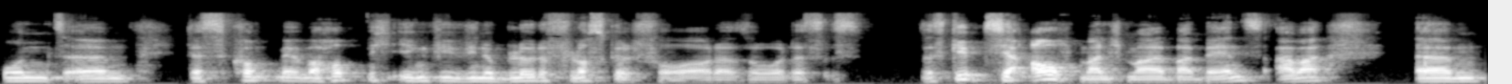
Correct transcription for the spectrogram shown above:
Und ähm, das kommt mir überhaupt nicht irgendwie wie eine blöde Floskel vor oder so. Das, das gibt es ja auch manchmal bei Bands, aber ähm,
